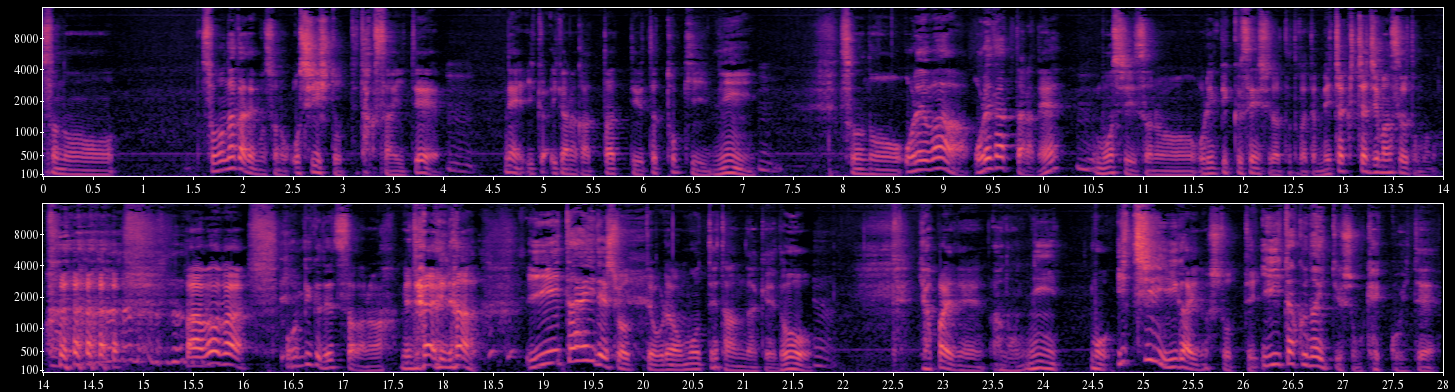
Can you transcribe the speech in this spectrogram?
そのその中でもその惜しい人ってたくさんいて、うん。ね、行か行かなかったって言った時に、うんその俺は俺だったらね、うん。もしそのオリンピック選手だったとかってめちゃくちゃ自慢すると思うの。あまあまあオリンピック出てたかな。みたいな言いたいでしょって俺は思ってたんだけど、うん。やっぱりねあの2位もう1位以外の人って言いたくないっていう人も結構いて。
